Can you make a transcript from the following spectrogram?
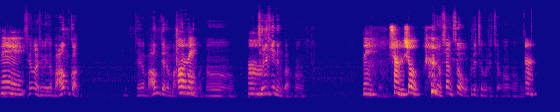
네. 생활 속에서 마음껏 제가 마음대로 막 어, 해보는 네. 거. 어. 아, 즐기는 거. 어. 네. 享受. 쌍쏘 그렇죠, 그렇죠. 어, 어, 어. 아,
